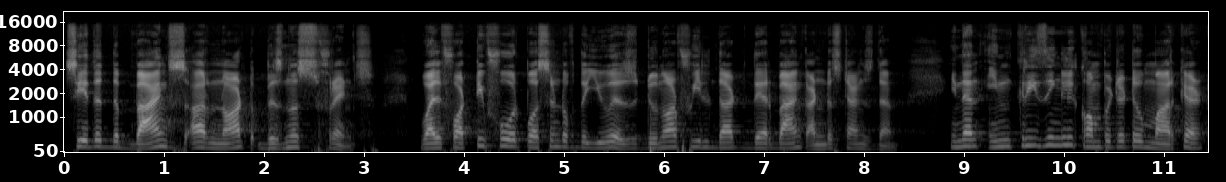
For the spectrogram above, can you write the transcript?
say that the banks are not business friends, while 44% of the US do not feel that their bank understands them. In an increasingly competitive market,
